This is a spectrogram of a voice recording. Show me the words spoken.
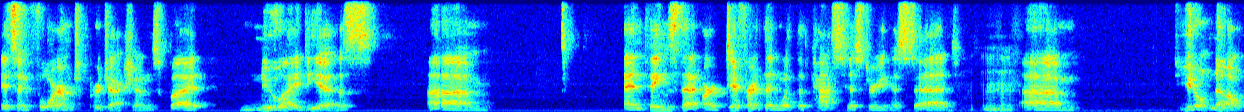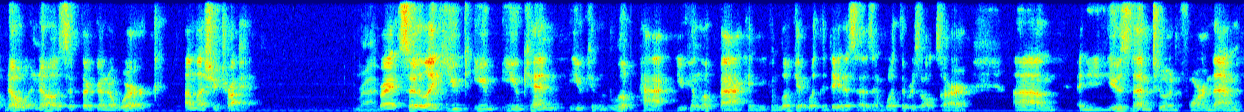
it's informed projections but new ideas um, and things that are different than what the past history has said Mhm. um, you don't know no one knows if they're going to work unless you try it Right. right so like you you you can you can look back you can look back and you can look at what the data says and what the results are um, and you use them to inform them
